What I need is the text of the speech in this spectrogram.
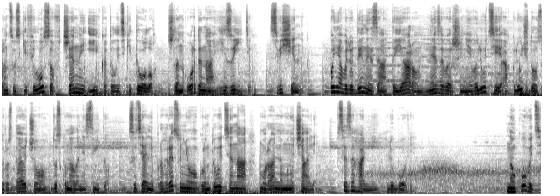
французький філософ, вчений і католицький теолог, член ордена єзуїтів, священник. Поява людини за Теяром не завершення еволюції, а ключ до зростаючого вдосконалення світу. Соціальний прогрес у нього ґрунтується на моральному началі, всезагальній любові. Науковець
